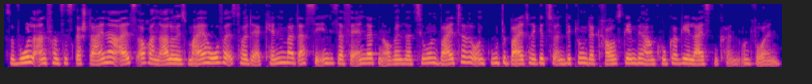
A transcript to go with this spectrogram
Sowohl an Franziska Steiner als auch an Alois Meyerhofer ist heute erkennbar, dass sie in dieser veränderten Organisation weitere und gute Beiträge zur Entwicklung der Kraus GmbH und Co. KG leisten können und wollen.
